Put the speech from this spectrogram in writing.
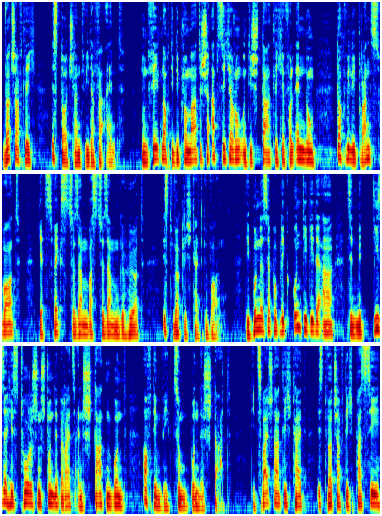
Wirtschaftlich ist Deutschland wieder vereint. Nun fehlt noch die diplomatische Absicherung und die staatliche Vollendung, doch Willy Brandts Wort Jetzt wächst zusammen, was zusammengehört, ist Wirklichkeit geworden. Die Bundesrepublik und die DDR sind mit dieser historischen Stunde bereits ein Staatenbund auf dem Weg zum Bundesstaat. Die Zweistaatlichkeit ist wirtschaftlich passé,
